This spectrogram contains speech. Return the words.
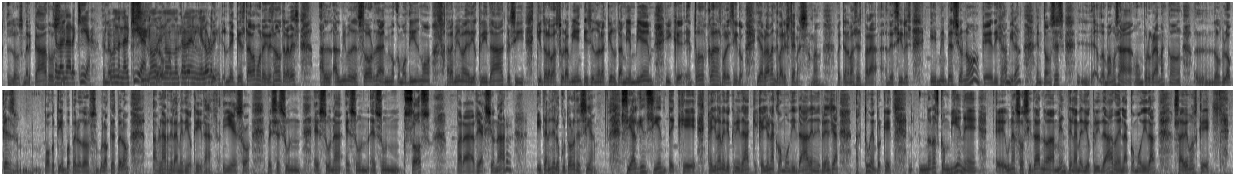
los mercados. la anarquía. una anarquía, ¿no? de no, entrar en el orden. De, que estábamos regresando otra vez al, mismo desorden, al mismo comodismo, a la misma mediocridad, que si quito la basura bien, que si no la quito también bien, y que eh, todas cosas por el estilo. Y hablaban de varios temas, ¿no? Ahorita nada más es para decirles. Y me impresionó que dije, ah, mira, entonces eh, vamos a un programa con eh, dos bloques, poco tiempo, pero dos bloques, pero hablar de la mediocridad. Y eso pues es un es una es un es un sos para reaccionar y también el locutor lo decía. Si alguien siente que, hay una mediocridad, que hay una comodidad, en la diferencia, actúen, porque no nos conviene eh, una sociedad nuevamente en la mediocridad o en la comodidad. Sabemos que,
